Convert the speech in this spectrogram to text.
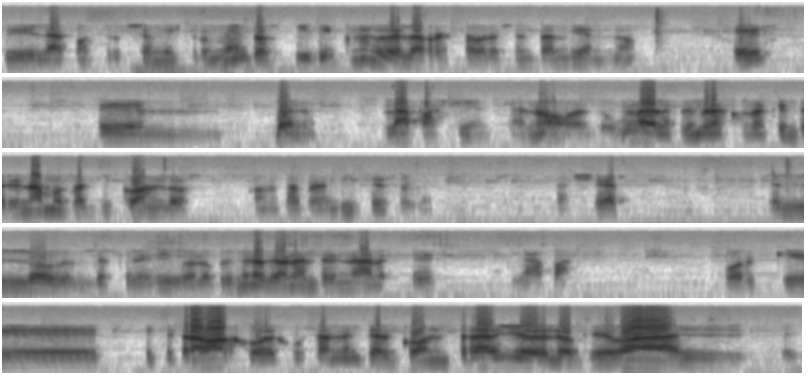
de la construcción de instrumentos y de incluso de la restauración también, ¿no? Es, eh, bueno, la paciencia, ¿no? Una de las primeras cosas que entrenamos aquí con los con los aprendices, el taller, lo, lo que les digo, lo primero que van a entrenar es la paz. Porque este trabajo es justamente al contrario de lo que va el, el-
